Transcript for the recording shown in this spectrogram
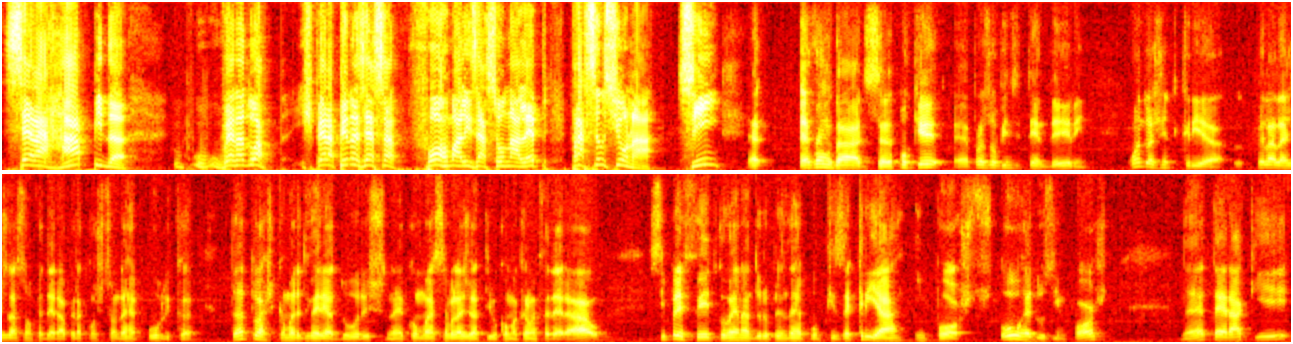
será rápida? O, governador espera apenas essa formalização na LEP para sancionar, sim? É, é verdade, César, porque, é, para os ouvintes entenderem, quando a gente cria, pela legislação federal, pela Constituição da República, tanto as câmaras de vereadores, né, como a Assembleia Legislativa, como a Câmara Federal, se prefeito, governador ou presidente da República quiser criar impostos ou reduzir impostos, né, terá que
